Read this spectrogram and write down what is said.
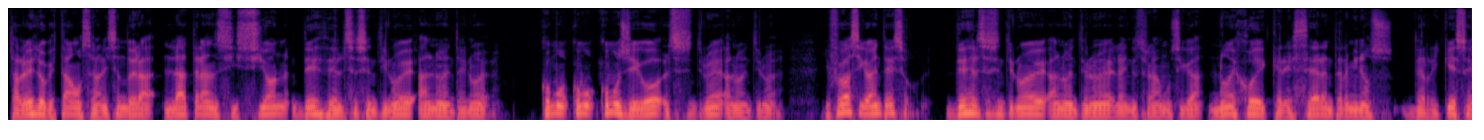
tal vez lo que estábamos analizando era la transición desde el 69 al 99. ¿Cómo, cómo, cómo llegó el 69 al 99? Y fue básicamente eso. Desde el 69 al 99 la industria de la música no dejó de crecer en términos de riqueza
